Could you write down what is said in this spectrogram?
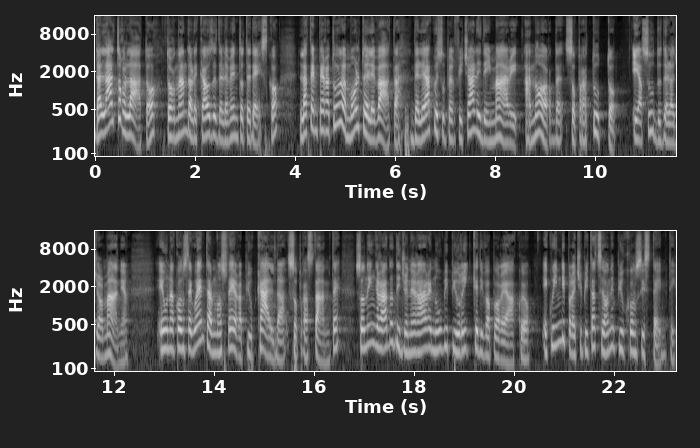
Dall'altro lato, tornando alle cause dell'evento tedesco, la temperatura molto elevata delle acque superficiali dei mari a nord soprattutto e a sud della Germania e una conseguente atmosfera più calda soprastante sono in grado di generare nubi più ricche di vapore acqueo e quindi precipitazioni più consistenti.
